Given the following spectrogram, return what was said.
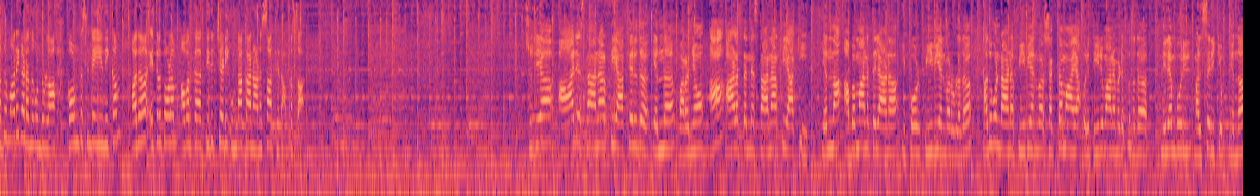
അത് മറികടന്നുകൊണ്ടുള്ള കോൺഗ്രസിന്റെ ഈ നീക്കം. അത് എത്രത്തോളം അവർക്ക് തിരിച്ചടി ഉണ്ടാക്കാനാണ് സാധ്യത. പ്രസാദ്. സുജയ ആരെ സ്ഥാനാർത്ഥിയാക്കരുത് എന്ന് പറഞ്ഞോ? ആ ആളെ തന്നെ സ്ഥാനാർത്ഥിയാക്കി എന്ന അപമാനത്തിലാണ് ഇപ്പോൾ പി വി അൻവർ ഉള്ളത്. അതുകൊണ്ടാണ് പി വി അൻവർ ശക്തമായ ഒരു തീരുമാനമെടുക്കുന്നത് നിലമ്പൂരിൽ മത്സരിക്കും എന്ന്.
